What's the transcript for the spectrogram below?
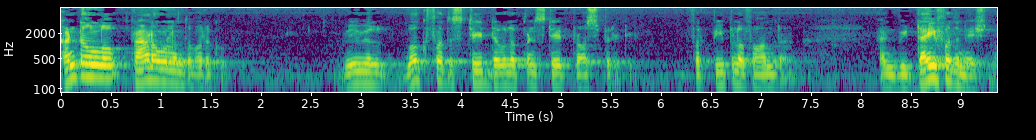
కంఠంలో ప్రాణం ఉన్నంత వరకు we will work for the state development state prosperity for people of Andhra and we die for the nation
